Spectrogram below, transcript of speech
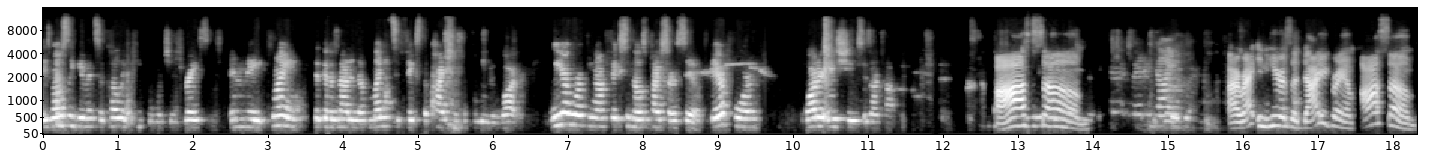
is mostly given to colored people, which is racist. And they claim that there's not enough money to fix the pipes with the polluted water. We are working on fixing those pipes ourselves. Therefore, water issues is our topic. awesome. All right, and here's a diagram. Awesome.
